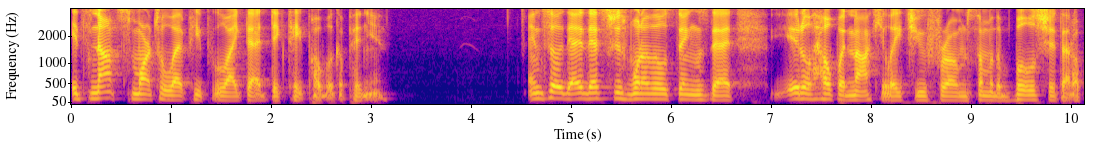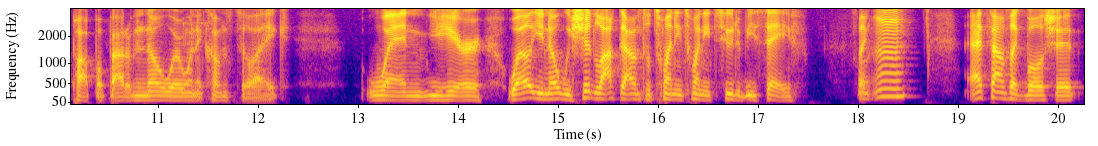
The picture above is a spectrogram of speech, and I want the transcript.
it's not smart to let people like that dictate public opinion. And so that, that's just one of those things that it'll help inoculate you from some of the bullshit that'll pop up out of nowhere when it comes to like when you hear, well, you know, we should lock down until 2022 to be safe. It's like, mm, that sounds like bullshit.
